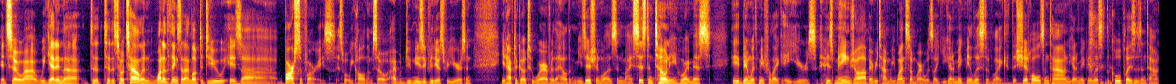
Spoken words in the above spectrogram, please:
And so uh, we get in the to, to this hotel, and one of the things that I love to do is uh, bar safaris, is what we call them. So I would do music videos for years, and you'd have to go to wherever the hell the musician was. And my assistant Tony, who I miss, he had been with me for like eight years. His main job every time we went somewhere was like, you got to make me a list of like the shitholes in town. You got to make me a list of the cool places in town.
